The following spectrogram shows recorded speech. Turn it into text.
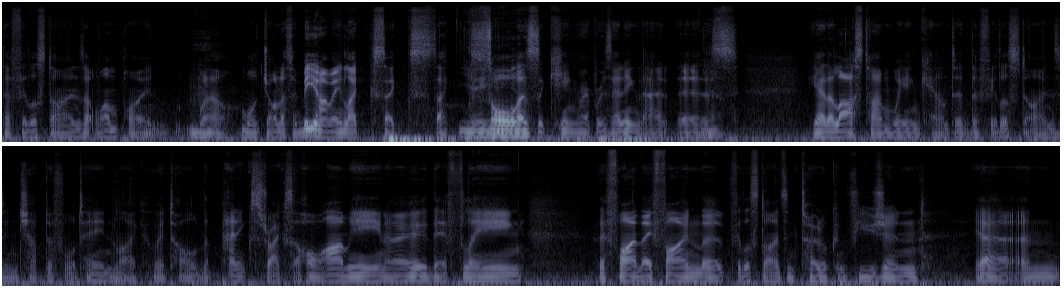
the Philistines at one point. Mhm. Well, well, Jonathan, but you know what I mean, like like like Yeah, yeah, Saul yeah. as the king representing that is. Yeah, the last time we encountered the Philistines in chapter 14, like we're told the panic strikes the whole army, you know, they're fleeing. They find they find the Philistines in total confusion. Yeah, and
